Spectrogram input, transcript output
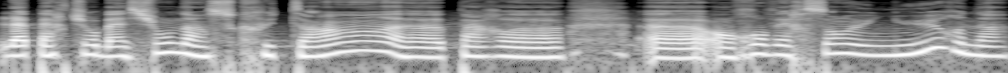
la perturbation d'un scrutin par, en renversant une urne.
